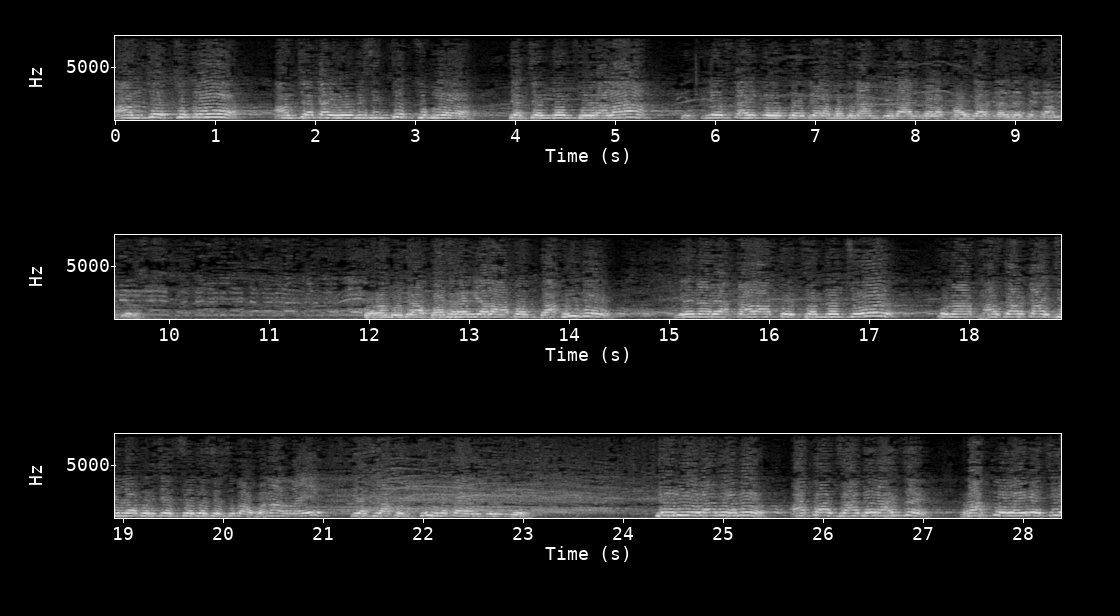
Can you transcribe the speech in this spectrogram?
आमचं चुकलं. आमच्या काही ओबीसीच चुकलं. त्या चंदन चोराला कुठलंच काही कळत नाही. त्याला मतदान केलं आणि त्याला खासदार करण्याचं काम केलं. परंतु त्या बजरंग्याला आपण दाखवून देऊ. येणाऱ्या काळात तो चंदन चोर पुन्हा खासदार काय जिल्हा परिषद सदस्य सुद्धा होणार नाही याची आपण पूर्ण तयारी करून घेऊ. बांधवानो आता जाग राहायचंय. रात्र वैराची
